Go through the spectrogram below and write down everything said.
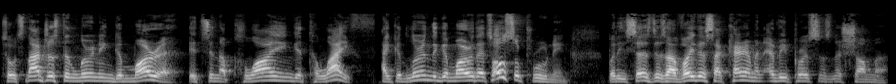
So it's not just in learning Gemara, it's in applying it to life. I could learn the Gemara that's also pruning. But he says there's avodah sakarim in every person's neshama.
